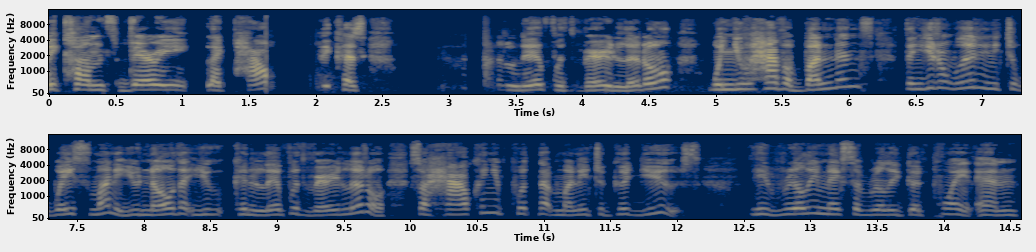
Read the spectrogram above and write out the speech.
becomes very like powerful because live with very little when you have abundance then you don't really need to waste money. You know that you can live with very little. So how can you put that money to good use he really makes a really good point and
